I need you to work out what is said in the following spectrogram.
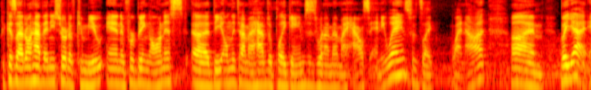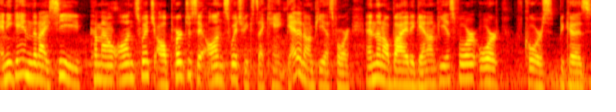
because I don't have any sort of commute. And if we're being honest, uh, the only time I have to play games is when I'm at my house anyway. So it's like, why not? Um, but yeah, any game that I see come out on Switch, I'll purchase it on Switch because I can't get it on PS4, and then I'll buy it again on PS4, or of course, because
